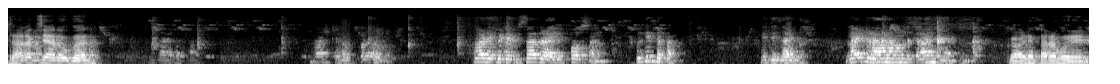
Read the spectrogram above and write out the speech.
झाला का चहा लवकर? जायला थांब. नाश्त्याला पडावं गाड्या पेट्या सादळायला पावसानं. बघितलं का? किती झालं. लाइट म्हणलं तर आणि नाही तुम्ही गाड्या खराब आहेत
